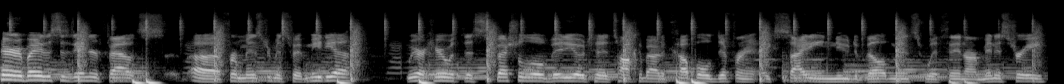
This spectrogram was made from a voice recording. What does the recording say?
Hey everybody, this is Andrew Fouts uh, from Ministry Misfit Media. We are here with this special little video to talk about a couple different exciting new developments within our ministry.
